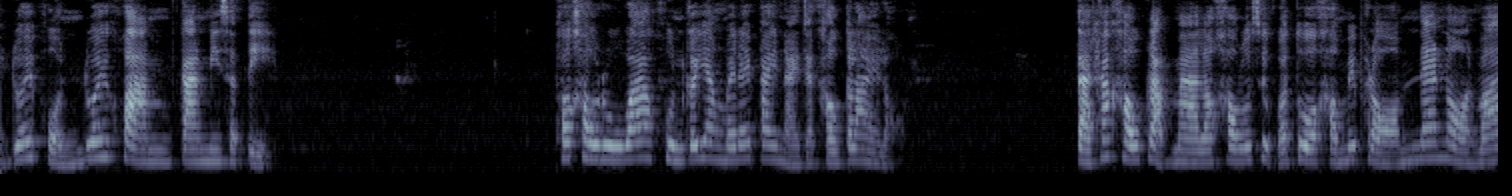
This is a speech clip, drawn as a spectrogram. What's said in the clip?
ตุด้วยผลด้วยความการมีสติ เพราะเขารู้ว่าคุณก็ยังไม่ได้ไปไหนจากเขาไกลหรอก แต่ถ้าเขากลับมาแล้วเขารู้สึกว่าตัวเขาไม่พร้อมแน่นอนว่า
